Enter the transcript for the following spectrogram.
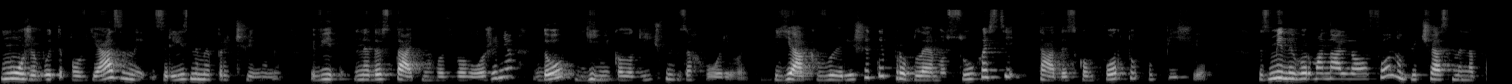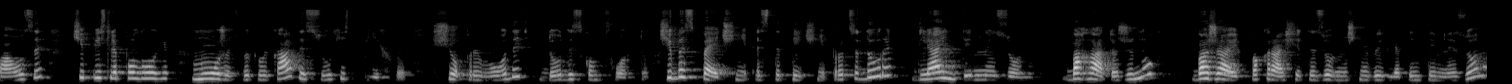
може бути пов'язаний з різними причинами від недостатнього зволоження до гінекологічних захворювань. Як вирішити проблему сухості та дискомфорту у піхві? Зміни гормонального фону під час менопаузи чи після пологів можуть викликати сухість піхви, що приводить до дискомфорту. Чи безпечні естетичні процедури для інтимної зони? Багато жінок бажають покращити зовнішній вигляд інтимної зони,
